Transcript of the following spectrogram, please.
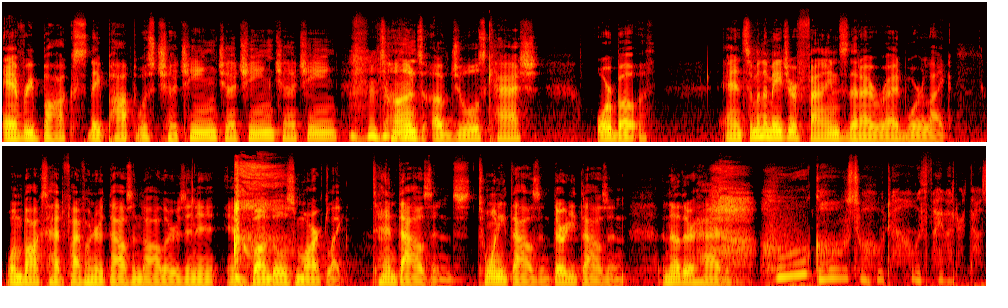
Every box they popped was cha-ching, cha-ching, cha-ching. Tons of jewels, cash, or both. And some of the major finds that I read were like one box had $500,000 in it in bundles marked like 10,000, 20,000, 30,000. Another had Who goes to a hotel with five hundred thousand dollars?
